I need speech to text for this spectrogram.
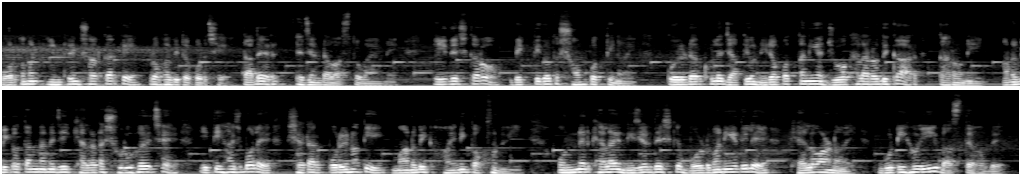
বর্তমান ইন্টারিম সরকারকে প্রভাবিত করছে। তাদের এজেন্ডা বাস্তবায়নে। এই দেশ কারও ব্যক্তিগত সম্পত্তি নয়। করিডোর খুলে জাতীয় নিরাপত্তা নিয়ে জুয়া খেলার অধিকার কারণেই মানবিকতার নামে যেই খেলাটা শুরু হয়েছে, ইতিহাস বলে সেটার পরিণতি মানবিক হয়নি কখনোই। অন্যের খেলায় নিজের দেশকে বোর্ড বানিয়ে দিলে খেলোয়াড় নয়, গুটি হয়েই বাঁচতে হবে।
